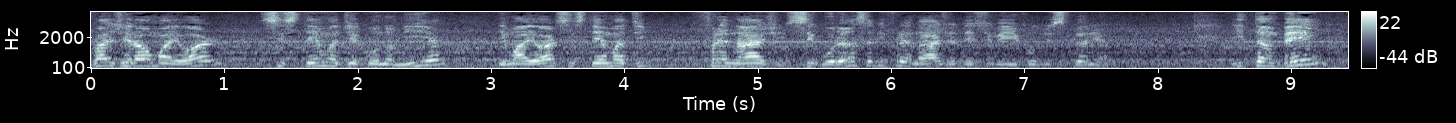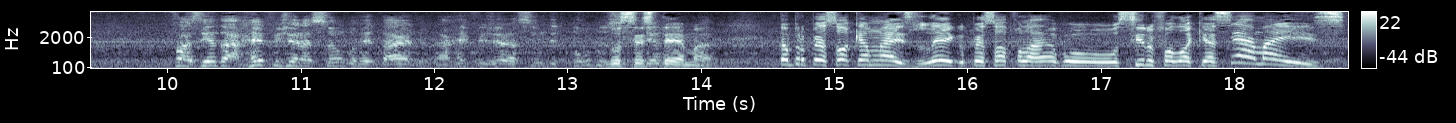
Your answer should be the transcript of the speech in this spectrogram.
vai gerar o maior sistema de economia e maior sistema de frenagem, segurança de frenagem desse veículo do Scania. E também fazendo a refrigeração do retardo, a refrigeração de todo o do sistema. sistema. Então para o pessoal que é mais leigo, o pessoal fala, o Ciro falou aqui assim, ah, mas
